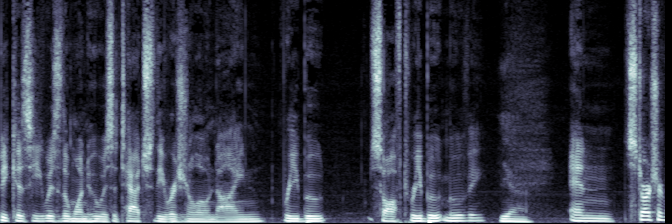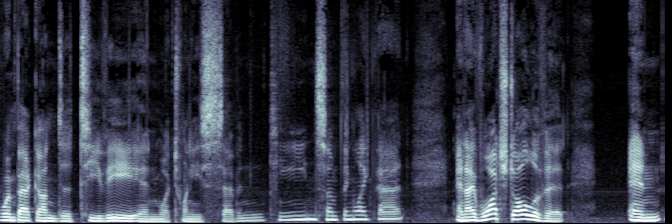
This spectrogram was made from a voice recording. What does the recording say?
because he was the one who was attached to the original 09 reboot, soft reboot movie. Yeah. And Star Trek went back onto TV in what, 2017, something like that. And I've watched all of it. And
